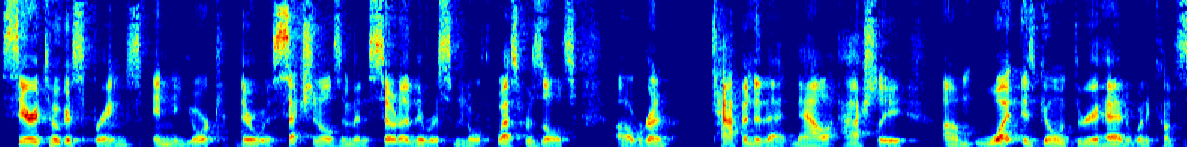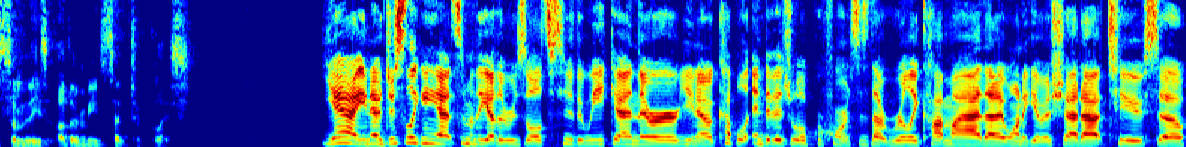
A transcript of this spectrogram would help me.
Saratoga springs in new york there was sectionals in minnesota. There was some northwest results. Uh, we're going to tap into that now ashley um, what is going through your head when it comes to some of these other meets that took place yeah, you know, just looking at some of the other results through the weekend, there were, you know, a couple individual performances that really caught my eye that I want to give a shout out to. So,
